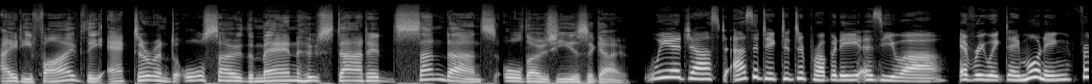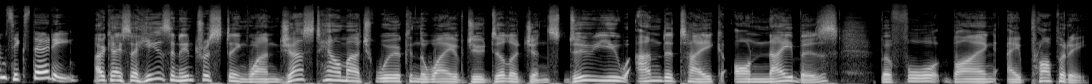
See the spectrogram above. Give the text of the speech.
85, the actor and also the man who started Sundance all those years ago. We are just as addicted to property as you are. Every weekday morning from 6:30. Okay, so here's an interesting one. Just how much work in the way of due diligence do you undertake on neighbours before buying a property.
